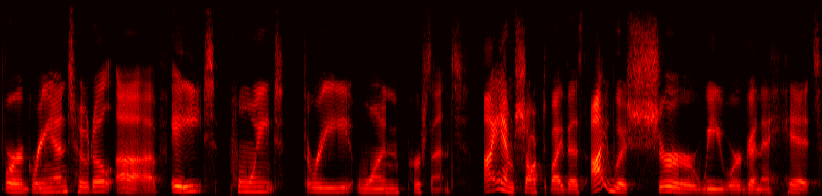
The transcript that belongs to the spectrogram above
for a grand total of 8.31%. I am shocked by this. I was sure we were going to hit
